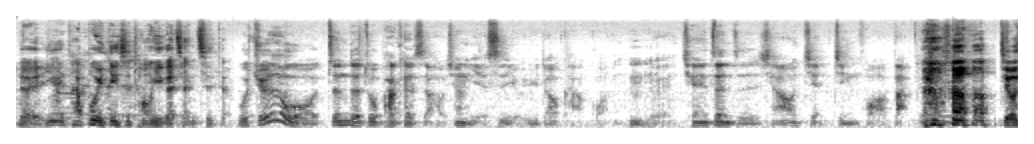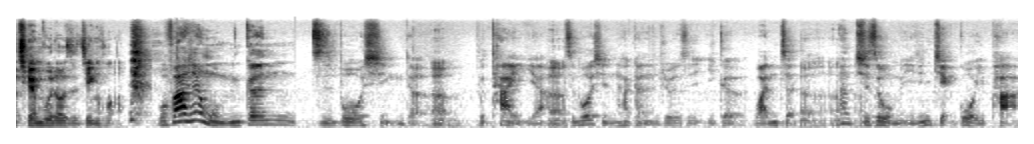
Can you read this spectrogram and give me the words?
对，因为他不一定是同一个层次的。我觉得我真的做 podcast 好像也是有遇到卡关，嗯，对，前一阵子想要剪精华版，结果全部都是精华。我发现我们跟直播型的，嗯，不太一样。嗯、直播型它可能就是一个完整的。嗯、那其实我们已经剪过一 part，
